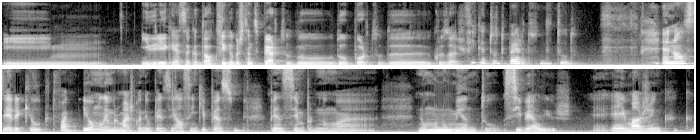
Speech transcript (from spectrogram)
e, e diria que é essa catedral que fica bastante perto do, do porto de Cruzeiros. Fica tudo perto de tudo. A não ser aquilo que de facto eu me lembro mais quando eu penso em Helsinki, eu penso, penso sempre numa, num monumento Sibelius. É, é a imagem que, que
